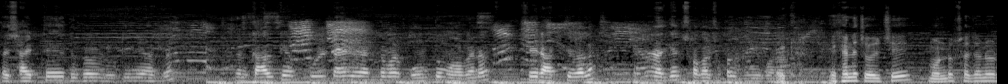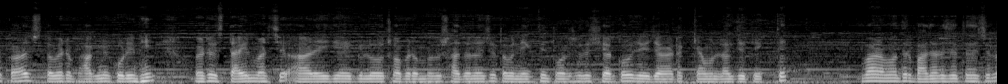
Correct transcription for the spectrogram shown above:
তাই সাইড থেকে দুটো রুটি নিয়ে আসলাম। কারণ কালকে ফুল টাইম একদম আর ঘুম টুম হবে না সেই রাত্রিবেলা আজকে সকাল সকাল পড়ে এখানে চলছে মণ্ডপ সাজানোর কাজ তবে এটা ভাগ্নে করিনি। ওটা স্টাইল মারছে আর এই যে এগুলো সব এরকমভাবে সাজানো হয়েছে তবে নেক্সট দিন তোমাদের সাথে শেয়ার করব যে এই জায়গাটা কেমন লাগছে দেখতে। এবার আমাদের বাজারে যেতে হয়েছিল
